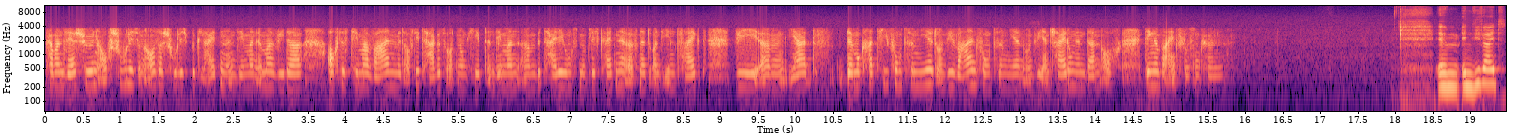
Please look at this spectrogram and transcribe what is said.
kann man sehr schön auch schulisch und außerschulisch begleiten, indem man immer wieder wieder auch das Thema Wahlen mit auf die Tagesordnung hebt, indem man ähm, Beteiligungsmöglichkeiten eröffnet und ihnen zeigt, wie ähm, ja, das Demokratie funktioniert und wie Wahlen funktionieren und wie Entscheidungen dann auch Dinge beeinflussen können. Ähm, inwieweit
